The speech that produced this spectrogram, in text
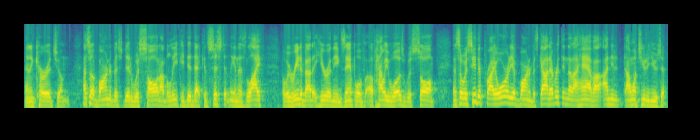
and encourage them. That's what Barnabas did with Saul, and I believe he did that consistently in his life. But we read about it here in the example of, of how he was with Saul. And so we see the priority of Barnabas. God, everything that I have, I, I need, I want you to use it.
